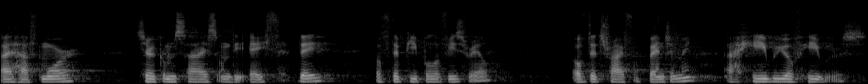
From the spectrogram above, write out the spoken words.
I have more circumcised on the eighth day of the people of Israel, of the tribe of Benjamin, a Hebrew of Hebrews,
